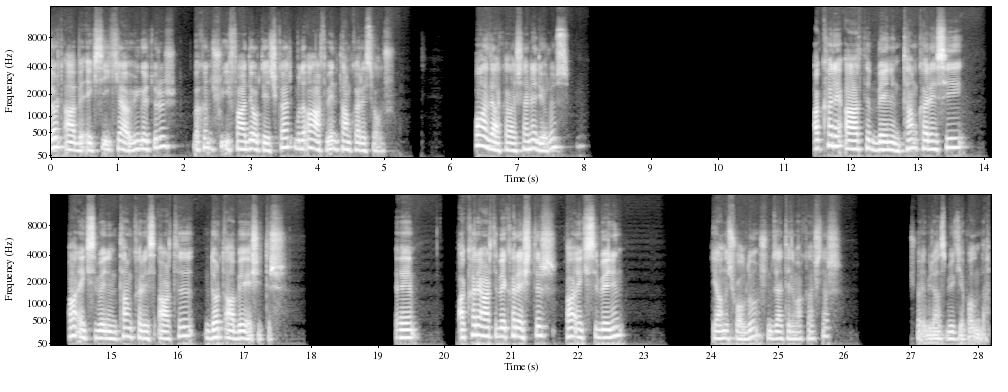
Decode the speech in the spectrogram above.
4AB eksi 2AB'mi götürür. Bakın şu ifade ortaya çıkar. Bu da A artı B'nin tam karesi olur. O halde arkadaşlar ne diyoruz? A kare artı B'nin tam karesi A eksi B'nin tam karesi artı 4AB eşittir. Ee, A kare artı B kare eşittir. A eksi B'nin yanlış oldu. Şunu düzeltelim arkadaşlar. Şöyle biraz büyük yapalım da.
